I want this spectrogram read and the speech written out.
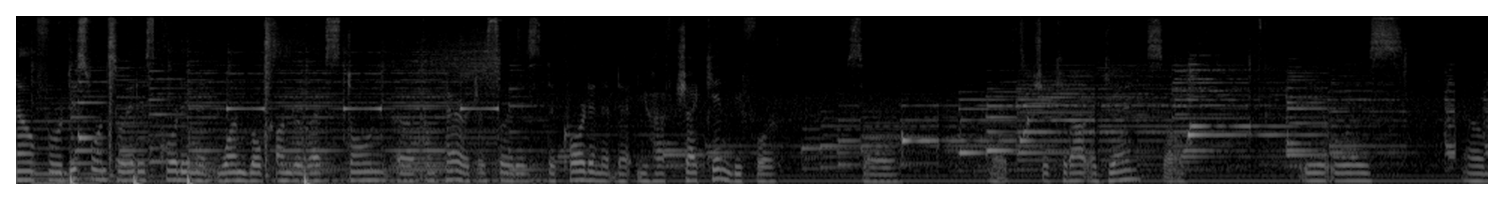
now for this one so it is coordinate one block under redstone uh, comparator so it is the coordinate that you have checked in before. So let's check it out again. So it was um,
